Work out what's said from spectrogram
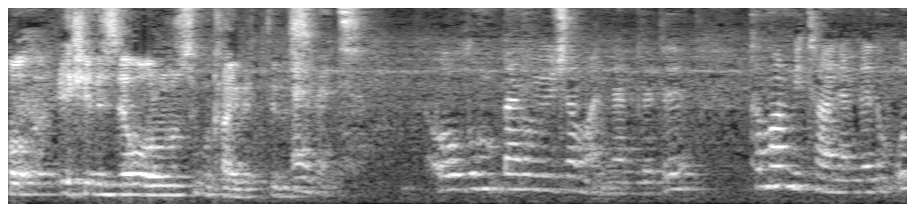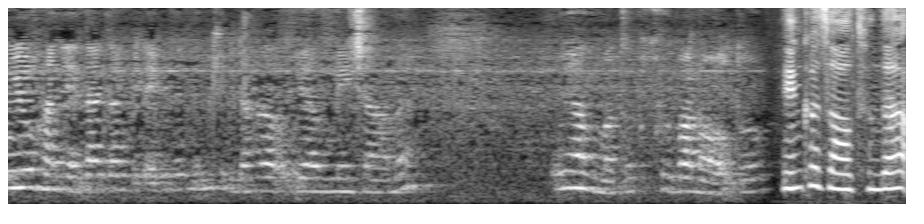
O eşinizle oğlunuzu mu kaybettiniz? Evet. Oğlum ben uyuyacağım annem dedi. Tamam bir tanem dedim. Uyu hani nereden bilebilirdim ki bir daha uyanmayacağını. Uyanmadı. Kurban oldu. Enkaz altında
